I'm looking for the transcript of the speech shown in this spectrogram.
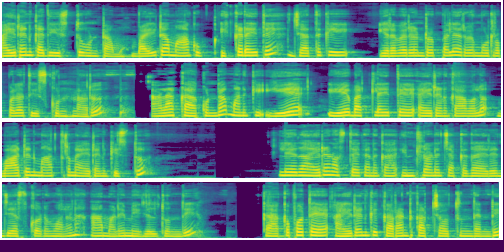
ఐరన్కి అది ఇస్తూ ఉంటాము. బయట మాకు ఇక్కడైతే జతకి ఇరవై రెండు రూపాయలు ఇరవై మూడు రూపాయలు తీసుకుంటున్నారు. అలా కాకుండా మనకి ఏ ఏ బట్టలు అయితే ఐరన్ కావాలో వాటిని మాత్రమే ఐరన్కి ఇస్తూ లేదా ఐరన్ వస్తే కనుక ఇంట్లోనే చక్కగా ఐరన్ చేసుకోవడం వలన ఆ మనీ మిగులుతుంది. కాకపోతే ఐరన్కి కరెంట్ ఖర్చు అవుతుందండి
